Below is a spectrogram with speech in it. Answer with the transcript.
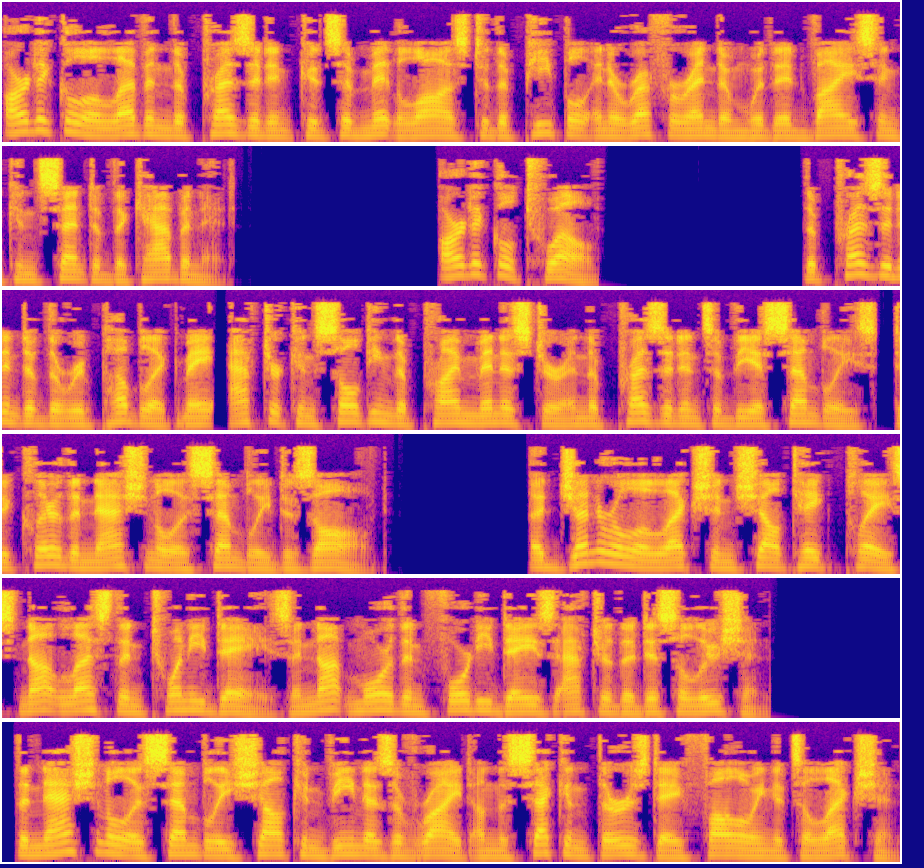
Article 11 The President could submit laws to the people in a referendum with advice and consent of the Cabinet. Article 12 the President of the Republic may, after consulting the Prime Minister and the Presidents of the Assemblies, declare the National Assembly dissolved. A general election shall take place not less than 20 days and not more than 40 days after the dissolution. The National Assembly shall convene as of right on the second Thursday following its election.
